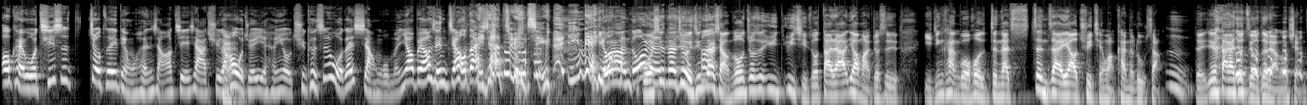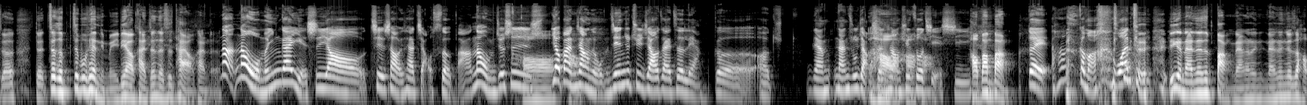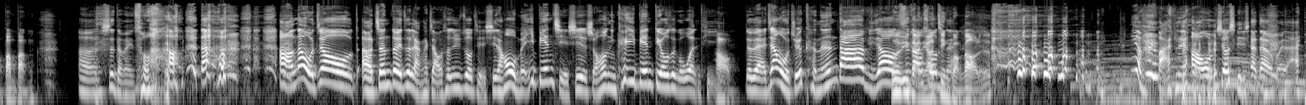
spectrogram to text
我 OK，我其实就这一点我很想要接下去，然后我觉得也很有趣。可是我在想，我们要不要先交代一下剧情，以免有很多人。我现在就已经在想说，就是预预期说，大家要么就是已经看过，或者正在正在要去前往看的路上。嗯，对，因为大概就只有这两种选择。对，这个这部片你们一定要看，真的是太好看了。那那我们应该也是要介绍一下角色吧？那我们就是要不然这样子，我们今天就聚焦在这两个呃。两男主角身上去做解析，好，棒棒。对啊，干嘛？What？一个男生是棒，两个男生就是好棒棒。呃，是的，没错。好，那好，那我就呃针对这两个角色去做解析，然后我们一边解析的时候，你可以一边丢这个问题，好，对不对？这样我觉得可能大家比较知道说你要进广告了。你很烦呀，好，我们休息一下，待会回来。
